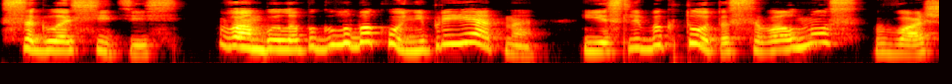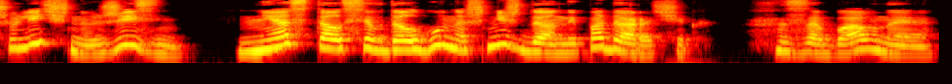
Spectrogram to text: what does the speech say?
Согласитесь, вам было бы глубоко неприятно, если бы кто-то совал нос в вашу личную жизнь. Не остался в долгу наш нежданный подарочек. Забавная,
